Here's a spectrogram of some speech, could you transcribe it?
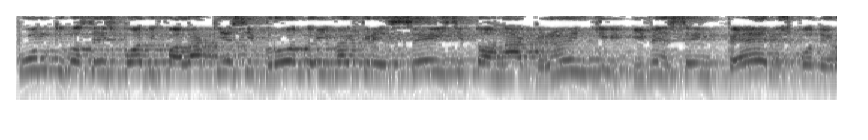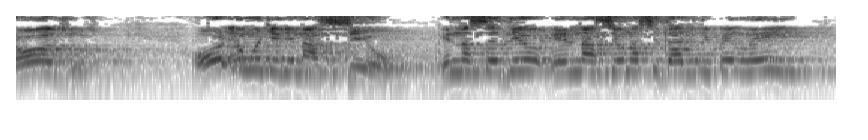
Como que vocês podem falar que esse broto aí vai crescer e se tornar grande e vencer impérios poderosos? Olha onde ele nasceu. Ele nasceu, ele nasceu na cidade de Belém.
